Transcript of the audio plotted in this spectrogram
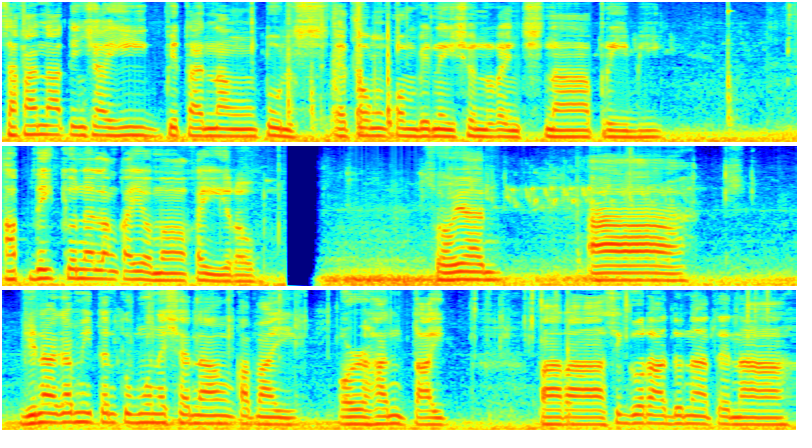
saka natin siya higpitan ng tools. Etong combination wrench na freebie. Update ko na lang kayo mga kahiro. So, yan. Ah, ginagamitan ko muna siya ng kamay or hand tight para sigurado natin na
